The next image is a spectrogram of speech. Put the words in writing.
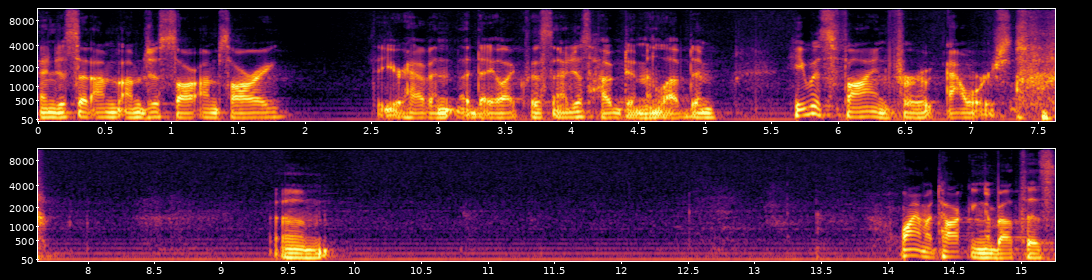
and just said, I'm, I'm just sorry, I'm sorry that you're having a day like this. And I just hugged him and loved him. He was fine for hours. um, why am I talking about this?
